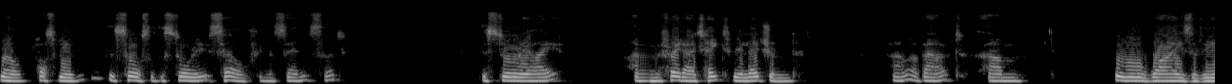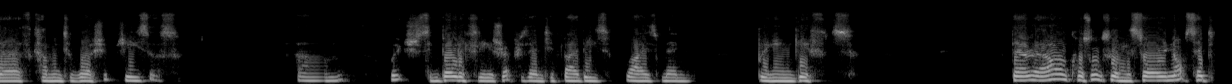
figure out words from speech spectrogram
well, possibly the source of the story itself, in the sense that the story I, I'm afraid I take to be a legend uh, about um, all the wise of the earth coming to worship Jesus, um, which symbolically is represented by these wise men bringing gifts. There are, of course, also in the story not said to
